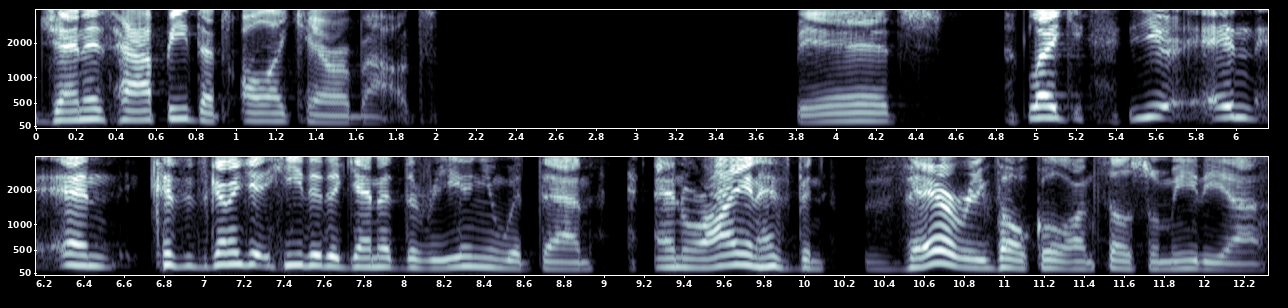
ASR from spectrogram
Jen is happy. That's all I care about." Bitch. Like you and and because it's gonna get heated again at the reunion with them, and Ryan has been very vocal on social media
